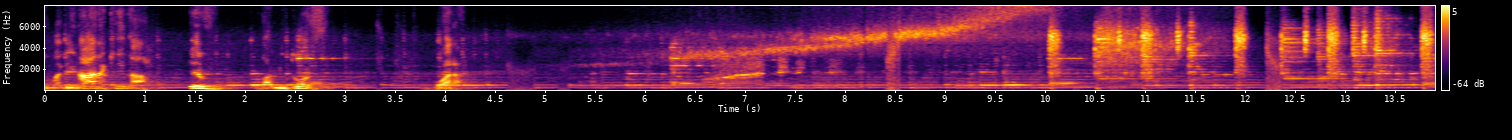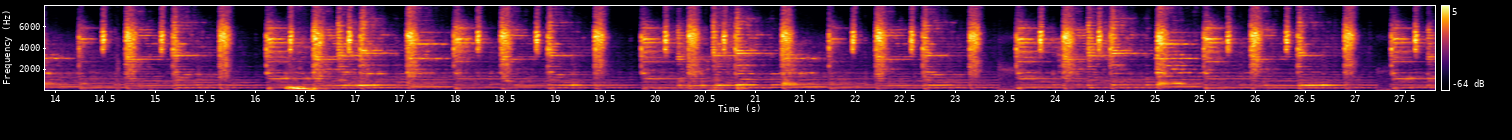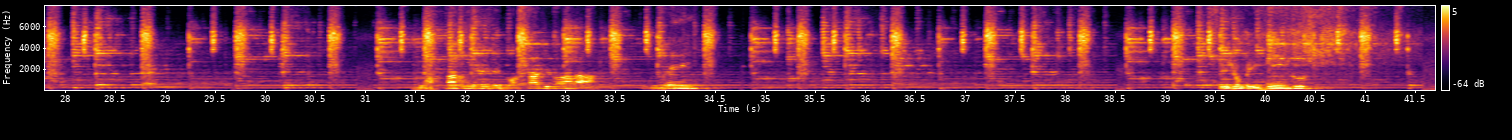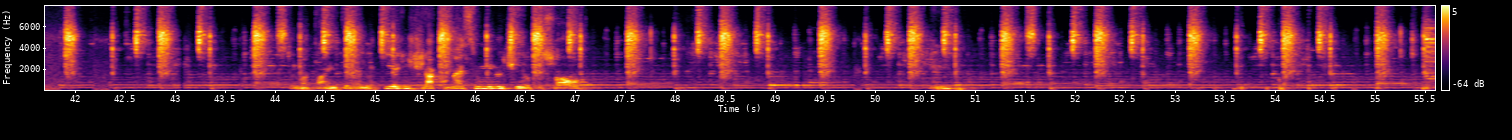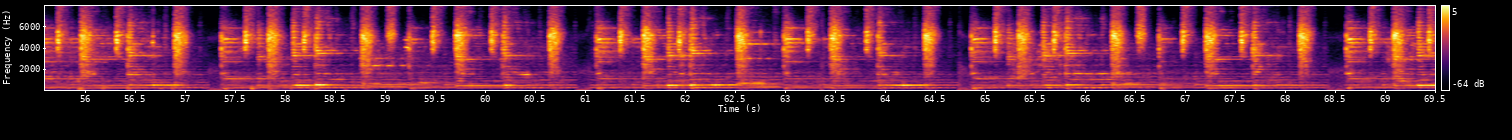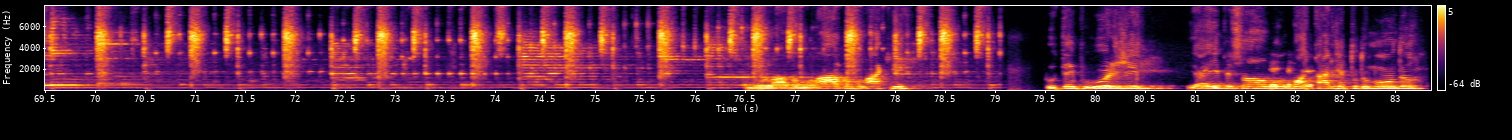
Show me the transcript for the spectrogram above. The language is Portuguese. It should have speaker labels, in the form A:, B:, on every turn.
A: mais um webinar aqui da Evo W12. Bora! Tarde, Nora. Tudo bem? Sejam bem-vindos. A turma está entrando aqui, a gente já começa em um minutinho, pessoal. Lá que o tempo urge. E aí, pessoal, boa tarde a todo mundo.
